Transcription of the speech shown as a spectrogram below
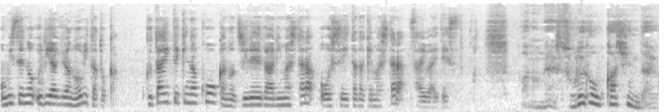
お店の売り上げが伸びたとか具体的な効果の事例がありましたらお教えいただけましたら幸いですあのねそれがおかしいんだよ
